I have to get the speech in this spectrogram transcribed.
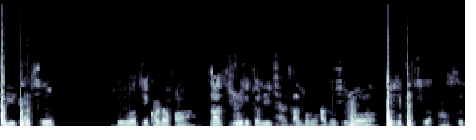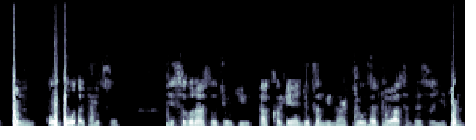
不宜多吃。所以说这块的话，那所以这里前三种的话都是说不是不吃，而是不能过多的去吃。第四个呢是酒精，那科学研究证明呢，酒的主要成分是乙醇，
